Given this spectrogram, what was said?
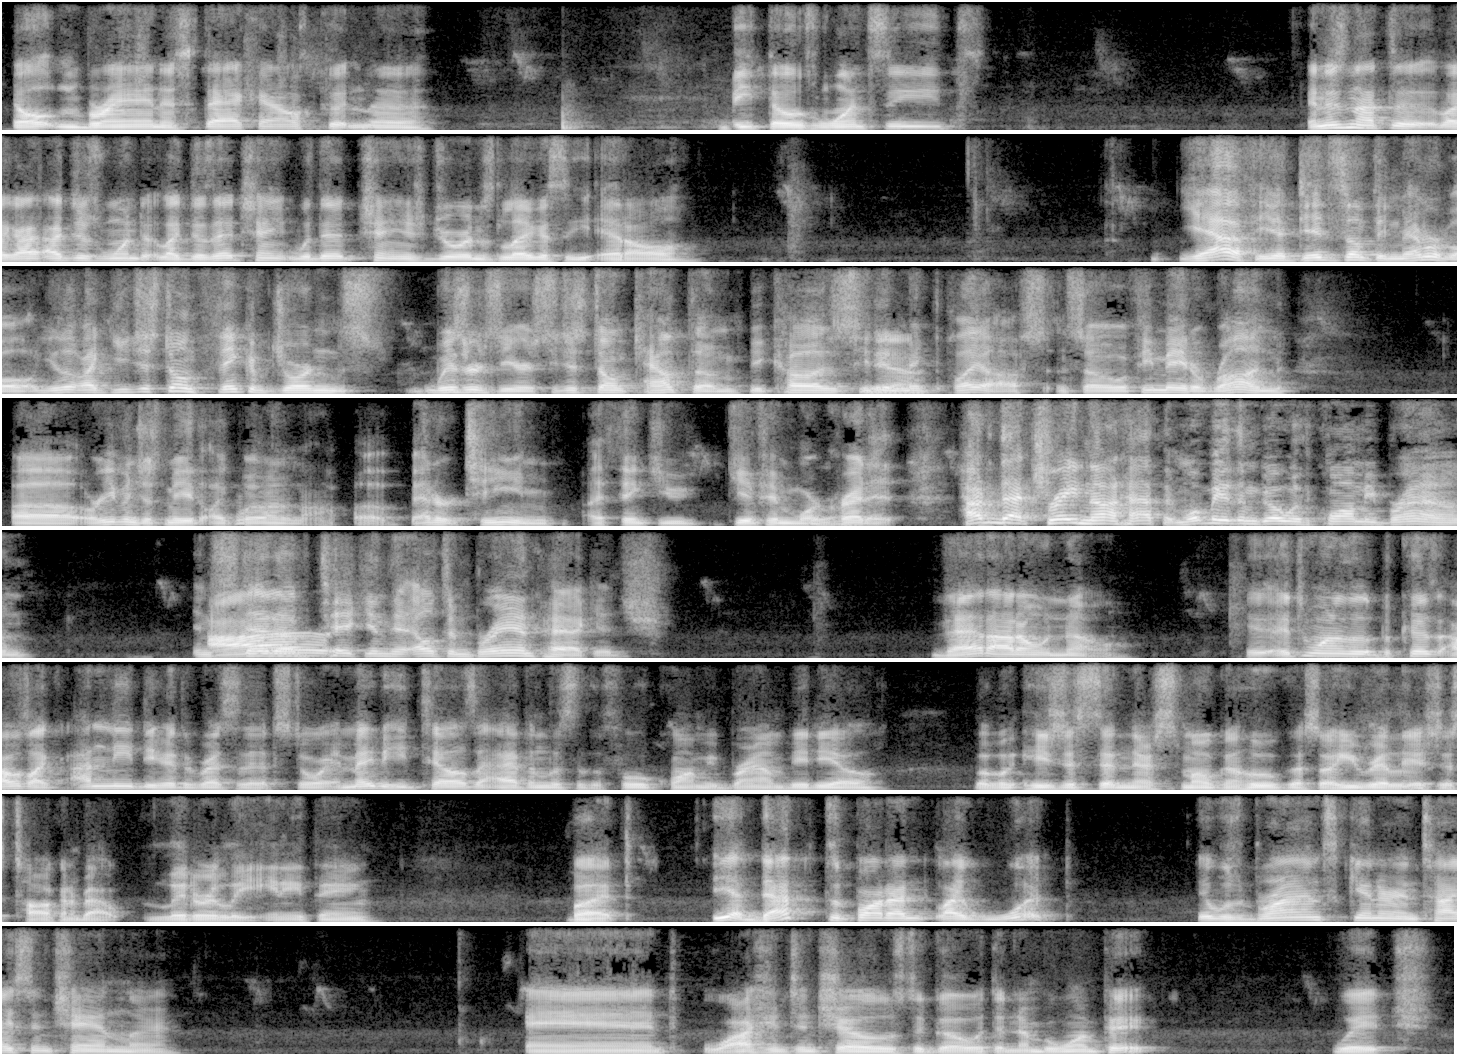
Elton Brand, and Stackhouse couldn't uh, beat those one seeds? And it's not the like I, I just wonder like does that change would that change Jordan's legacy at all? Yeah, if he did something memorable, you like you just don't think of Jordan's Wizards years. You just don't count them because he didn't Yeah. make the playoffs. And so if he made a run, uh, or even just made like well, I don't know, a better team, I think you give him more Right. credit. How did that trade not happen? What made them go with Kwame Brown instead I- of taking the Elton Brand package? That I don't know. It- It's one of the because I was like, I need to hear the rest of that story. And maybe he tells it. I haven't listened to the full Kwame Brown video, but he's just sitting there smoking hookah. So he really is just talking about literally anything. But yeah, that's the part I like. What it was Brian Skinner and Tyson Chandler, and Washington chose to go with the number one pick, which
